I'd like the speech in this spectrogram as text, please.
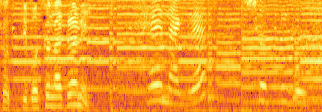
সত্যি বলছো নাগরানি? হ্যাঁ নাগরাজ সত্যি বলছি।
